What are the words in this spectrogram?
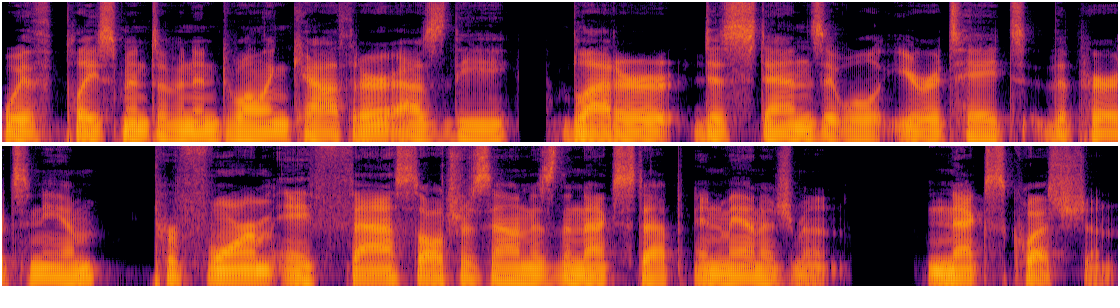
with placement of an indwelling catheter. As the bladder distends, it will irritate the peritoneum. Perform a fast ultrasound is the next step in management. Next question.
